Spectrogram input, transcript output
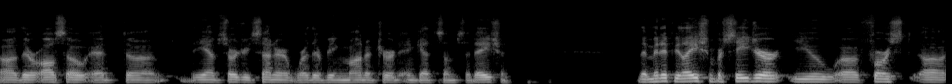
uh, they're also at uh, the AM Surgery Center where they're being monitored and get some sedation. The manipulation procedure, you uh, first uh,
